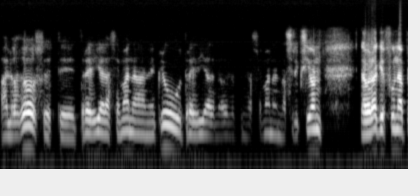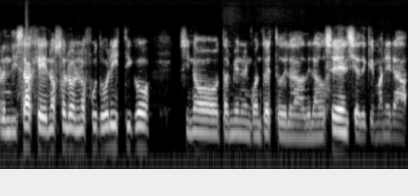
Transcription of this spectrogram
a los dos, este, tres días a la semana en el club, tres días a la semana en la selección, la verdad que fue un aprendizaje no solo en lo futbolístico, sino también en cuanto a esto de la, de la docencia, de qué manera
